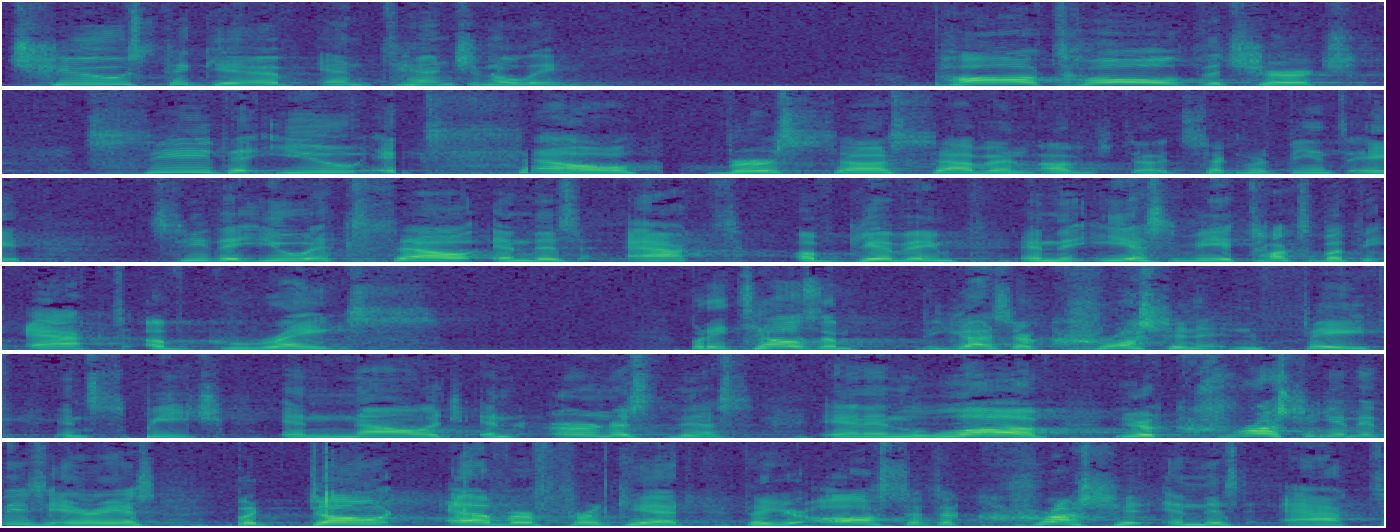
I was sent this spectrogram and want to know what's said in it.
Choose to give intentionally. Paul told the church, see that you excel, verse uh, 7 of uh, 2 Corinthians 8, see that you excel in this act of giving. In the ESV, it talks about the act of grace. But he tells them, you guys are crushing it in faith, in speech, in knowledge, in earnestness, and in love. You're crushing it in these areas, but don't ever forget that you're also to crush it in this act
